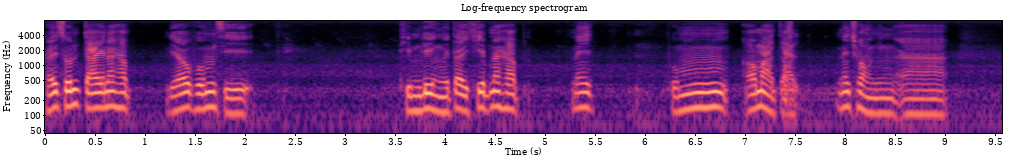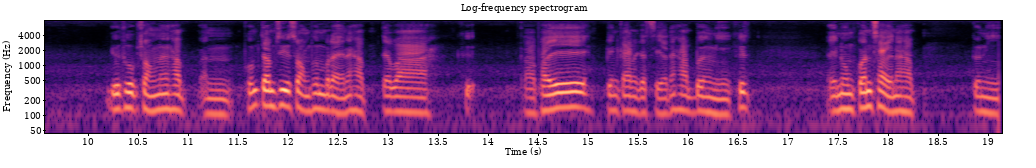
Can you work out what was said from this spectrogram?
ใครสนใจนะครับ เดี๋ยวผมสีทิมลิงก์ไว้ใต้คลิปนะครับ ในผมเอามาจากในช่องอ่า YouTube ช่องนึงครับ อันผมจำชื่อช่องเพิ่นบ่ได้นะครับ แต่ว่าคือถ้าไผเป็นการเกษตรนะครับ เบื้องนี้คือไอ้หนมควันใส่นะครับ ตัวนี้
